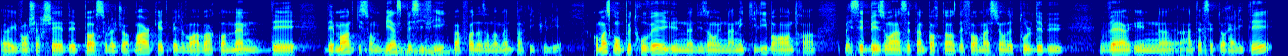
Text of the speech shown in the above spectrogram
ils vont chercher des postes sur le job market, mais ils vont avoir quand même des demandes qui sont bien spécifiques, parfois dans un domaine particulier. Comment est-ce qu'on peut trouver une, disons, un équilibre entre ben, ces besoins, cette importance des formations de tout le début, vers une euh, intersectorialité,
